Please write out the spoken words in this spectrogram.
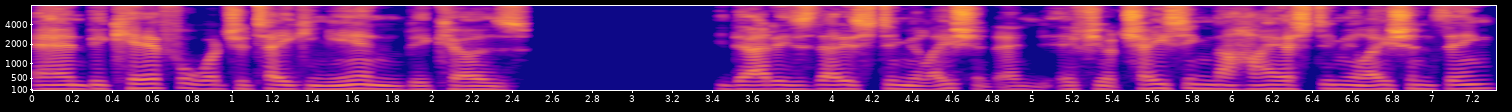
and be careful what you're taking in because that is that is stimulation. And if you're chasing the higher stimulation thing,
